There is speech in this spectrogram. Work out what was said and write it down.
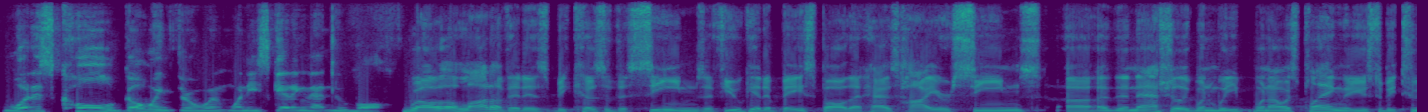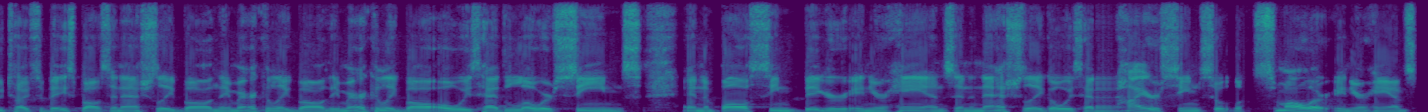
what is Cole going through when, when he's getting that new ball? Well, a lot of it is because of the seams. If you get a baseball that has higher seams, uh, the National League, when we when I was playing, there used to be two types of baseballs: the National League ball and the American League ball. The American League ball always had lower seams, and the ball seemed bigger in your hands, and the National League always had a higher seam, so it looked smaller in your hands.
